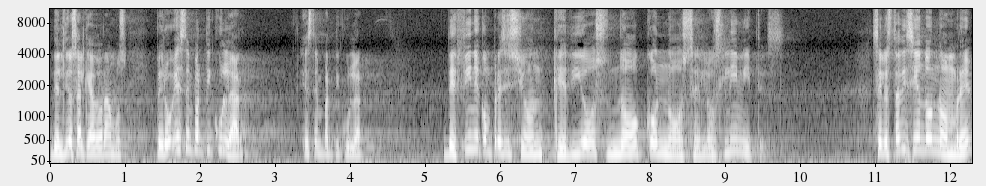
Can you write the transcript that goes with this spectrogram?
del Dios al que adoramos. Pero este en particular, este en particular, define con precisión que Dios no conoce los límites. Se lo está diciendo a un hombre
